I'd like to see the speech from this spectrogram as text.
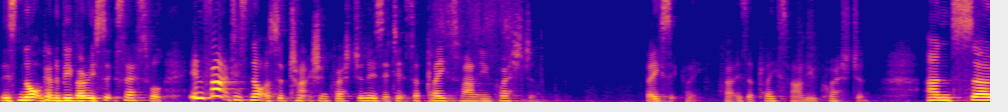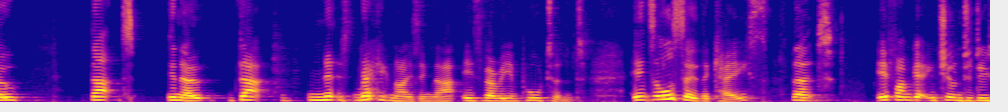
It's not going to be very successful. In fact, it's not a subtraction question, is it? It's a place value question, basically. That is a place value question. And so that, you know, that recognizing that is very important. It's also the case that if I'm getting children to do,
